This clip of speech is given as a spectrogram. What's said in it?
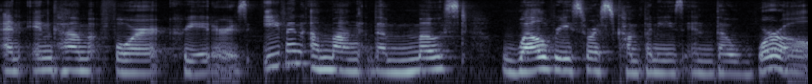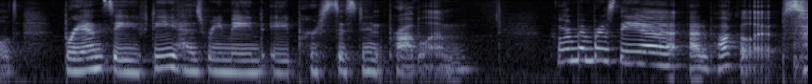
and income for creators. Even among the most well resourced companies in the world, brand safety has remained a persistent problem. Who remembers the uh, apocalypse?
